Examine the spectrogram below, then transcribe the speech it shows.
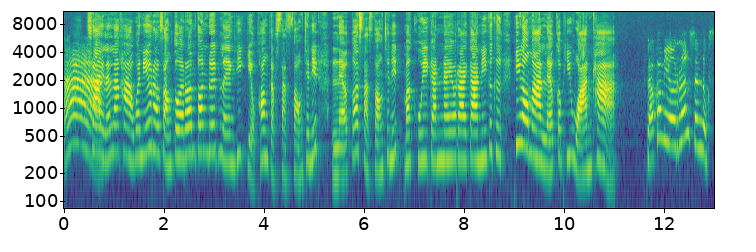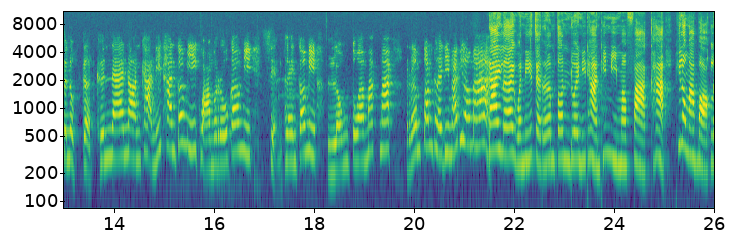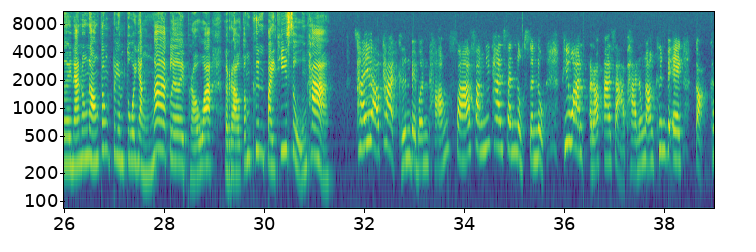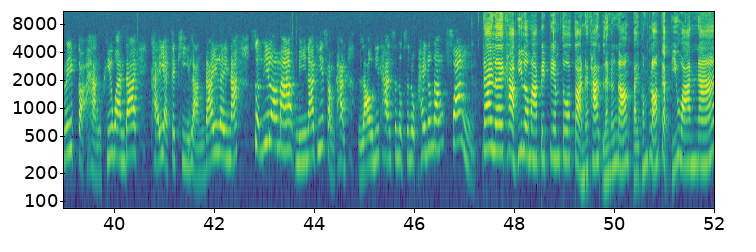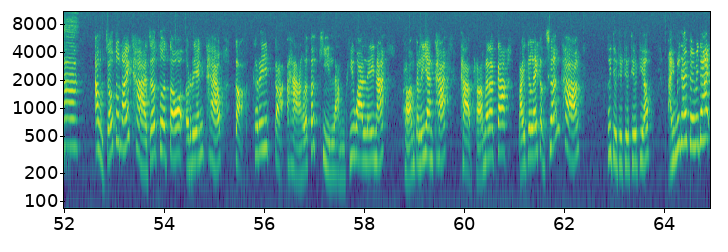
ใช่แล้วล่ะค่ะ วันนี้เราสองตัวเริ่มต้นด้วยเพลงที่เกี่ยวข้องกับสัตว์สองชนิด แล้วก็สัตว์สองชนิดมาคุยกันในรายการนี้ก็คือ พี่เรามาแล้วก็พี่หวานค่ะ แล้วก็มีเรื่องสนุกสนุกเกิดขึ้นแน่นอนค่ะ นิทานก็มีความรู้ก็มีเสียงเพลงก็มีลงตัวมาก ๆ เริ่มต้นกันเลยดีไหมพี่เรามา ได้เลยวันนี้จะเริ่มต้นด้วยนิทานที่มีมาฝากค่ะ พี่เรามาบอกเลยนะน้องๆ ต้องเตรียมตัวอย่างมากเลย เพราะว่าเราต้องขึ้นไปที่สูงค่ะ ใช่แล้วค่ะขึ้นไปบนท้องฟ้าฟังนิทานสนุกสนุกพี่วานรับอาสาพาน้องๆขึ้นไปเอง เกาะครีบเกาะหางพี่วานได้ ใครอยากจะขี่หลังได้เลยนะ ส่วนพี่เรามามีหน้าที่สำคัญเล่านิทานสนุกสนุกๆให้น้องๆฟัง ได้เลยค่ะ พี่เรามาไปเตรียมตัวก่อนนะคะ และน้องๆ ไปพร้อม ๆ กับพี่วานนะเอาเจ้าตัวน้อยขาเจ้าตัวโตเรียงแถวเกาะครีบเกาะหางแล้วก็ขี่หลังพี่วานเลยนะ พร้อมกันหรือยังคะ ถ้าพร้อมแล้วล่ะก็ไปกันเลยกับเชือกขางเฮ้ยเดี๋ยวเดี๋ยวเดี๋ยวเดี๋ยวไปไม่ได้ไปไม่ได้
